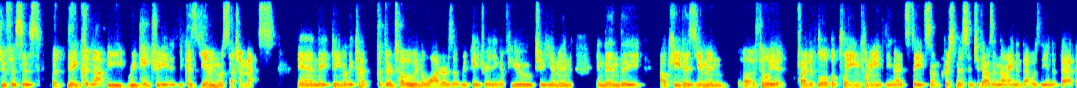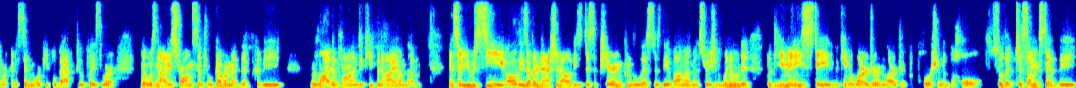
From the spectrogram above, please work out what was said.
doofuses, but they could not be repatriated because Yemen was such a mess. And they, you know, they kind of put their toe in the waters of repatriating a few to Yemen, and then the Al Qaeda's Yemen uh, affiliate tried to blow up a plane coming into the United States on Christmas in 2009, and that was the end of that. They weren't going to send more people back to a place where there was not a strong central government that could be relied upon to keep an eye on them. And so you would see all these other nationalities disappearing from the list as the Obama administration winnowed it, but the Yemeni stayed and became a larger and larger proportion of the whole. So that to some extent, the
